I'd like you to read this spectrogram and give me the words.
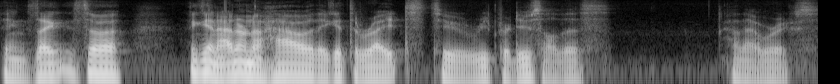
things. Like, so uh, again, I don't know how they get the rights to reproduce all this, how that works.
